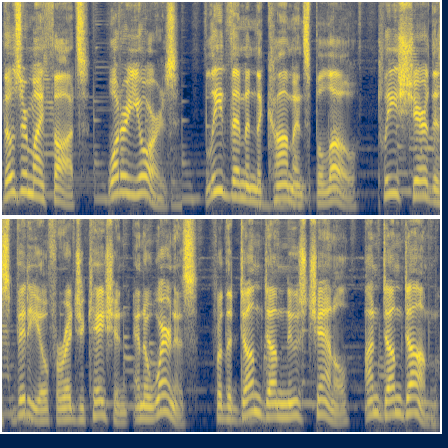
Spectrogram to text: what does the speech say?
Those are my thoughts. What are yours? Leave them in the comments below. Please share this video for education and awareness. For the Dum Dum News channel, I'm Dum Dum.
